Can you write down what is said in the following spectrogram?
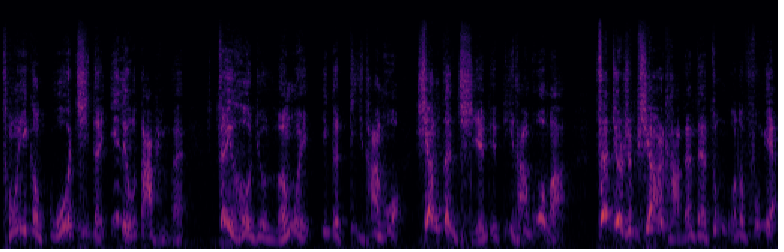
从一个国际的一流大品牌，最后就沦为一个地摊货、乡镇企业的地摊货嘛。这就是皮尔卡丹在中国的负面。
